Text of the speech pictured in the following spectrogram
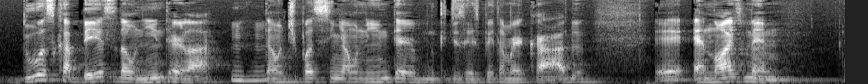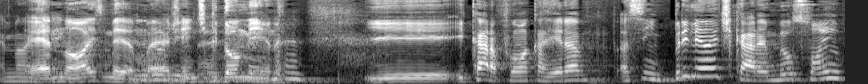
duas cabeças da Uninter lá. Uhum. Então, tipo assim, a Uninter, no que diz respeito ao mercado é, é nós mesmo. É nós, é nós mesmo, é a gente que domina. E, e, cara, foi uma carreira, assim, brilhante, cara. Meu sonho,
